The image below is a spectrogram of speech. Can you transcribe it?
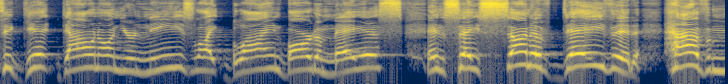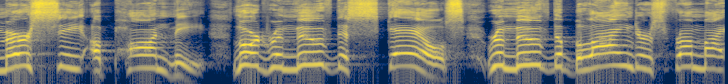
to get down on your knees like blind Bartimaeus and say, Son of David, have mercy upon me? Lord, remove the scales, remove the blinders from my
